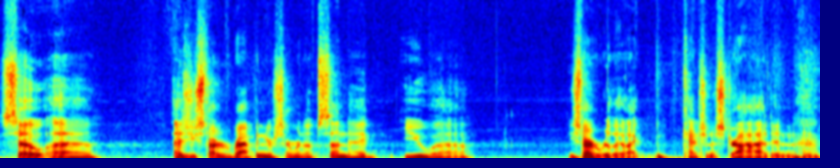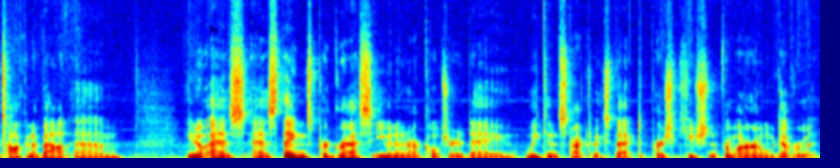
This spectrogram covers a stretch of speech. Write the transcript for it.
So, uh, as you started wrapping your sermon up Sunday, you uh, you started really like catching a stride and, and talking about, um, you know, as as things progress, even in our culture today, we can start to expect persecution from our own government,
